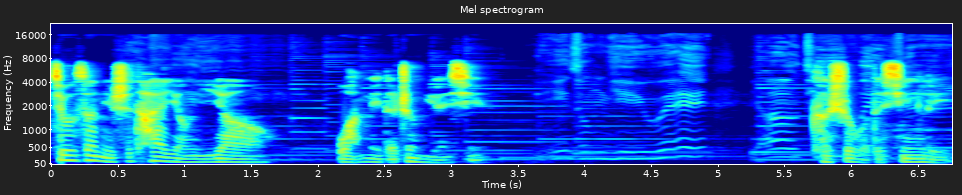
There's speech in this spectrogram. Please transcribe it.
就算你是太阳一样完美的正圆形。可是我的心里，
